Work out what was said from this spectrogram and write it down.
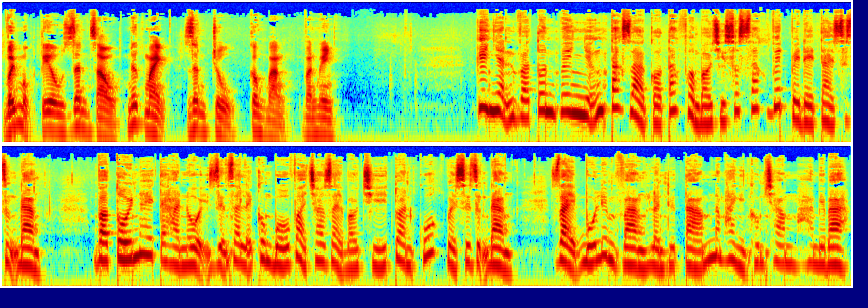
với mục tiêu dân giàu, nước mạnh, dân chủ, công bằng, văn minh ghi nhận và tôn vinh những tác giả có tác phẩm báo chí xuất sắc viết về đề tài xây dựng Đảng vào tối nay tại Hà Nội diễn ra lễ công bố và trao giải báo chí toàn quốc về xây dựng Đảng, giải Búa Liềm Vàng lần thứ 8 năm 2023.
